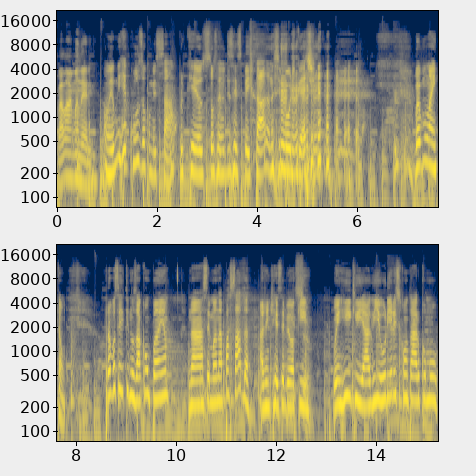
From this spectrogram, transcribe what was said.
Vai lá, Imanelli. Não, eu me recuso a começar, porque eu estou sendo desrespeitada nesse podcast. Vamos lá, então. Para você que nos acompanha, na semana passada a gente recebeu aqui Isso. o Henrique e a Yuri e eles contaram como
